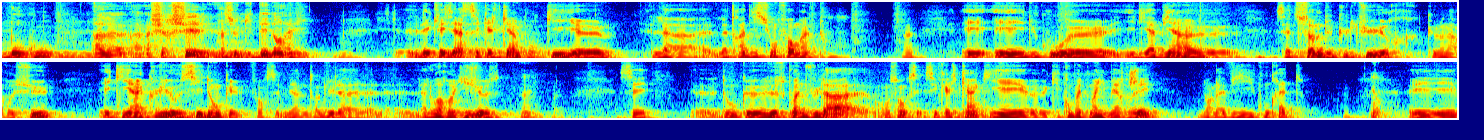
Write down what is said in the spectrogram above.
beaucoup Mm. à, le- à chercher, à se guider dans la vie. L'ecclésiaste, c'est quelqu'un pour qui euh, la, la tradition forme un tout. Hein. Et, et du coup, euh, il y a bien euh, cette somme de culture que l'on a reçue et qui inclut aussi, donc, forcément, bien entendu, la, la- la loi religieuse. Oui. Voilà. C'est, euh, donc, euh, de ce point de vue-là, on sent que c'est, quelqu'un qui est, euh, qui est complètement immergé dans la vie concrète. Non. Et,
